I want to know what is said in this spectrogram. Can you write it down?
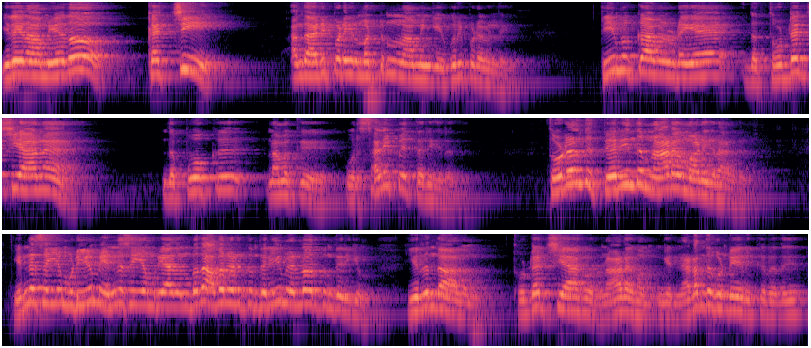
இதை நாம் ஏதோ கட்சி அந்த அடிப்படையில் மட்டும் நாம் இங்கே குறிப்பிடவில்லை. திமுகவினுடைய இந்த தொடர்ச்சியான இந்த போக்கு நமக்கு ஒரு சலிப்பை தருகிறது. தொடர்ந்து தெரிந்தும் நாடகம் ஆடுகிறார்கள். என்ன செய்ய முடியும் என்ன செய்ய முடியாது என்பது அவர்களுக்கும் தெரியும் எல்லோருக்கும் தெரியும். இருந்தாலும் தொடர்ச்சியாக ஒரு நாடகம் இங்கே நடந்து கொண்டே இருக்கிறது.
